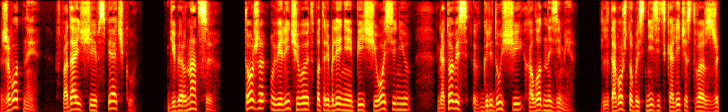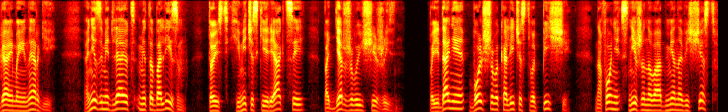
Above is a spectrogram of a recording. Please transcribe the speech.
Животные, впадающие в спячку, гибернацию, тоже увеличивают потребление пищи осенью, готовясь к грядущей холодной зиме. Для того, чтобы снизить количество сжигаемой энергии, они замедляют метаболизм, то есть химические реакции, поддерживающие жизнь. Поедание большего количества пищи на фоне сниженного обмена веществ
